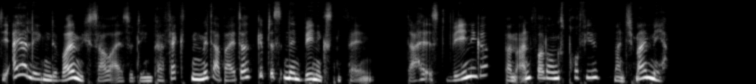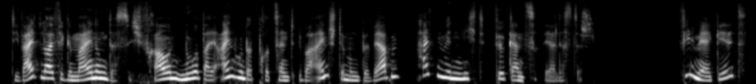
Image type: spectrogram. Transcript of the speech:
Die eierlegende Wollmilchsau, also den perfekten Mitarbeiter, gibt es in den wenigsten Fällen. Daher ist weniger beim Anforderungsprofil manchmal mehr. Die weitläufige Meinung, dass sich Frauen nur bei 100% Übereinstimmung bewerben, halten wir nicht für ganz realistisch. Vielmehr gilt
